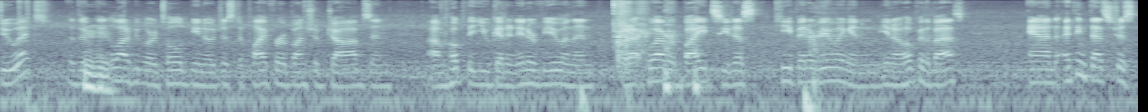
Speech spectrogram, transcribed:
do it. Mm-hmm. A lot of people are told, you know, just apply for a bunch of jobs and um, hope that you get an interview, and then whoever bites, you just keep interviewing and you know hope for the best. And I think that's just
